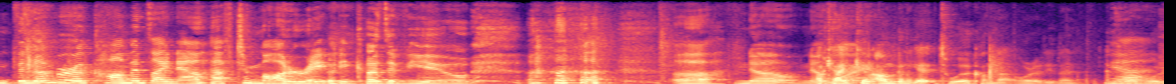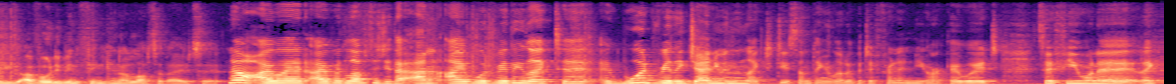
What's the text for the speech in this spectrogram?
The number of comments I now have to moderate because of you. Ugh, uh, no, no. okay, can, I'm going to get to work on that already then. Yeah. I've already, I've already been thinking a lot about it. No, I would I would love to do that and I would really like to I would really genuinely like to do something a little bit different in New York. I would so if you want to like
